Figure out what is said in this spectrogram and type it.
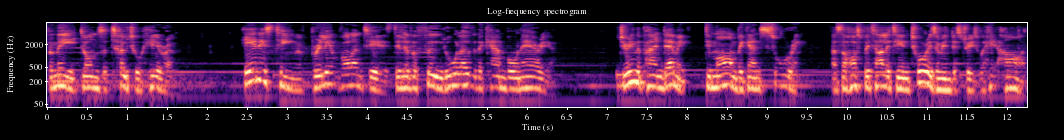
For me, Don's a total hero. He and his team of brilliant volunteers deliver food all over the Camborne area. During the pandemic, demand began soaring as the hospitality and tourism industries were hit hard.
